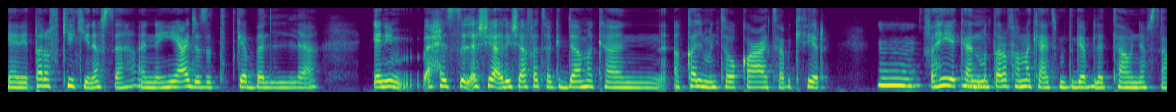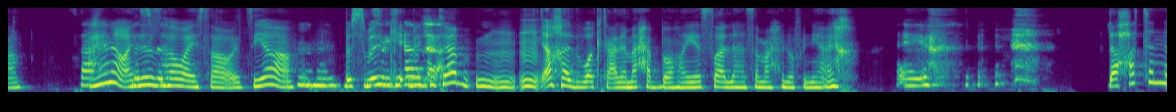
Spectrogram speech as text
يعني طرف كيكي نفسه إن هي عجزت تتقبل يعني أحس الأشياء اللي شافتها قدامها كان أقل من توقعاتها بكثير. فهي كان من طرفها ما كانت متقبلة التاون نفسها. صح don't know this is how I saw it yeah. بس بس بالك... بالكتاب أخذ وقت على ما حبوها. هي صار لها سمعة حلوة في النهاية. أيوه. لاحظت إن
